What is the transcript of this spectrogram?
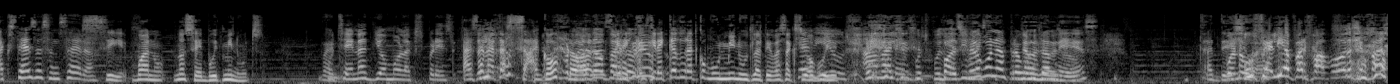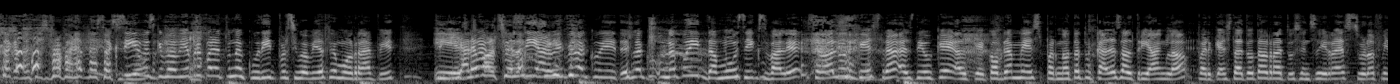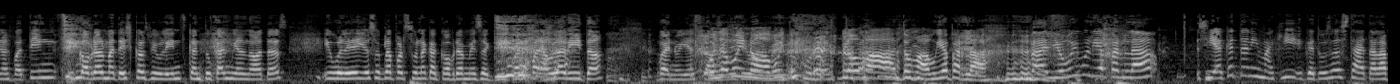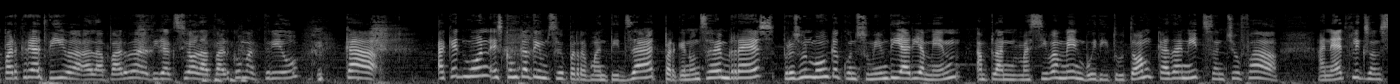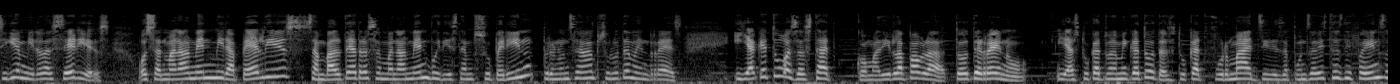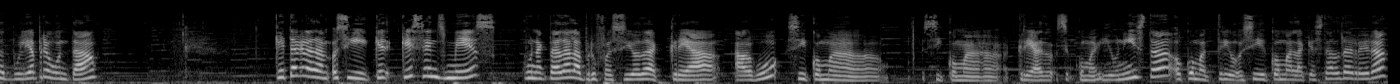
Extesa, sencera. Sí, bueno, no sé, 8 minuts. Bueno. Potser he anat jo molt express. Has anat a saco, però Perdó, perdó. Crec, crec que ha durat com un minut la teva Què secció avui. dius? Ah, vale, doncs podria Pots fer alguna pregunta No, no, no. més? Et deixo, Bueno? Ofèlia, per favor, què passa, que no t'has preparat la secció? Sí, és que m'havia preparat un acudit per si ho havia de fer molt ràpid. I, I ara una- vols fer l'acudit? Sí, ara vull fer l'acudit. És un acudit de músics, vale? Se va a l'orquestra, es diu que el que cobra més per nota tocada és el triangle, perquè està tot el rato sense dir res, surt al final fa ting, i cobra el mateix que els violins, que han tocat mil notes. I volia dir, jo sóc la persona que cobra més aquí per paraula dita. Bueno, ja està. Pues avui no, avui t'ho res. Toma, toma, vull a parlar. Val, jo avui volia parlar si ja que tenim aquí, que tu has estat a la part creativa, a la part de direcció, a la part com a actriu, que aquest món és com que el tenim superromantitzat, perquè no en sabem res, però és un món que consumim diàriament, en plan massivament. Vull dir, tothom cada nit s'enxufa a Netflix, on sigui, a mirar les sèries. O setmanalment mira pel·lis, se'n va al teatre setmanalment, vull dir, estem superint, però no en sabem absolutament res. I ja que tu has estat, com ha dit la Paula, tot terreno, i has tocat una mica tot, has tocat formats i des de punts de vista diferents, et volia preguntar què t'agrada, o sigui, què, què sents més connectada a la professió de crear alguna si com a si com a creador, si com a guionista o com a actriu, o sigui, com a la que està al darrere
